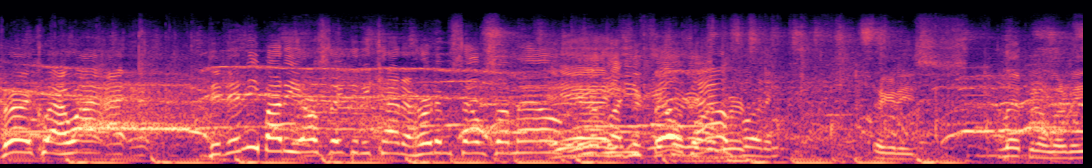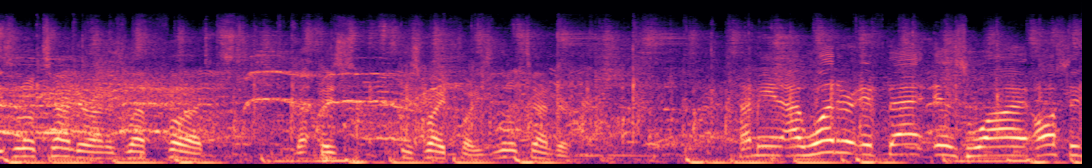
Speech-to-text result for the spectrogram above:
very quick. I, I, did anybody else think that he kind of hurt himself somehow? Yeah, he, like he he fell down weird- footing. Look at he's limping a little bit. He's a little tender on his left foot. His, his right foot. He's a little tender. I mean, I wonder if that is why Austin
